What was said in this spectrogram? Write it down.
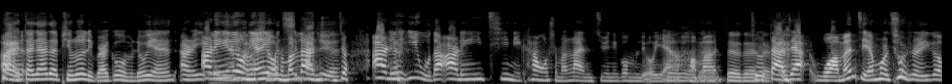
快，大家在评论里边给我们留言。二零二零一六年有什么烂剧？就二零一五到二零一七，你看过什么烂剧？你给我们留言好吗？对对，就是大家，我们节目就是一个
